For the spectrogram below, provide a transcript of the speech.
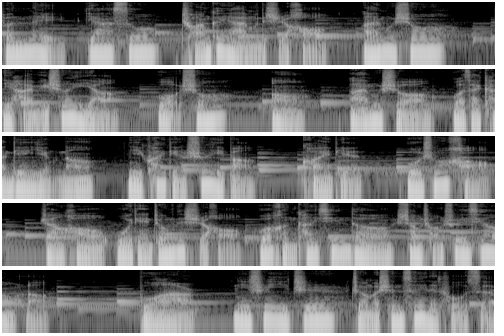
分类压缩。传给 M 的时候，M 说：“你还没睡呀？”我说：“嗯。”M 说：“我在看电影呢，你快点睡吧，快点。”我说：“好。”然后五点钟的时候，我很开心的上床睡觉了。不二，你是一只这么深邃的兔子，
